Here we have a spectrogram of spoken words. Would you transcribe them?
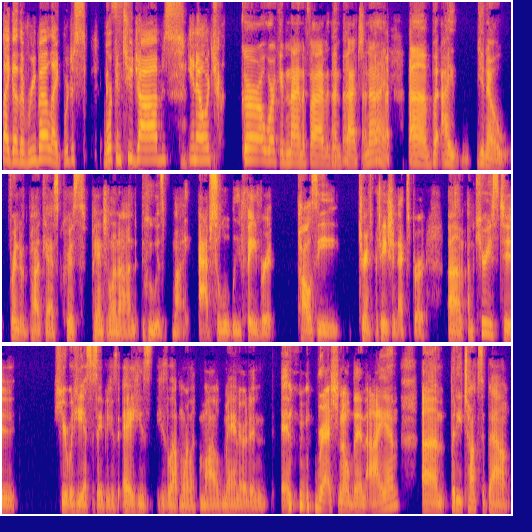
like a the Reba, like we're just working two jobs, you know, we're tr- girl working nine to five and then five to nine. Um, but I, you know, friend of the podcast, Chris Pangilinan, who is my absolutely favorite policy transportation expert. Um, I'm curious to hear what he has to say because a he's he's a lot more like mild mannered and and rational than I am. Um, but he talks about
